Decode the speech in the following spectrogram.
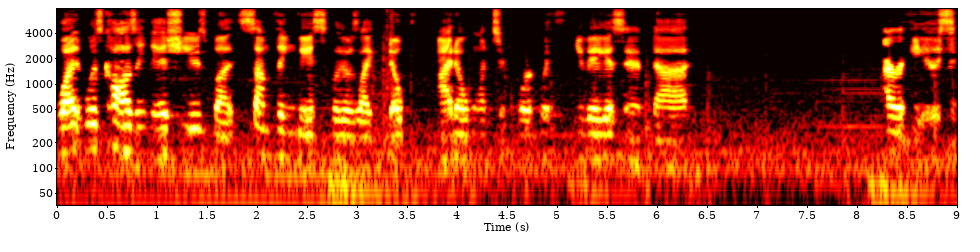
what was causing the issues, but something basically was like nope, I don't want to work with New Vegas and uh I refuse.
